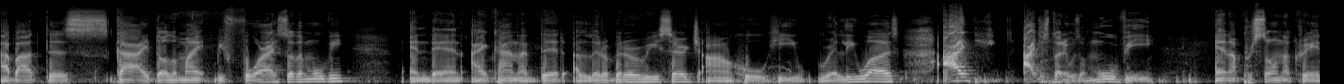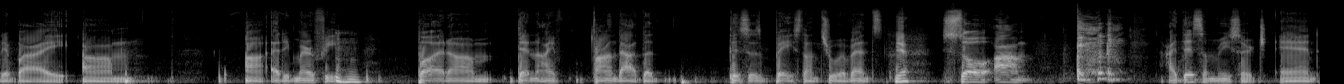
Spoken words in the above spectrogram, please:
about this guy Dolomite before I saw the movie, and then I kind of did a little bit of research on who he really was. I I just thought it was a movie and a persona created by um, uh, Eddie Murphy, but um, then I found out that this is based on true events. Yeah. So um, I did some research, and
